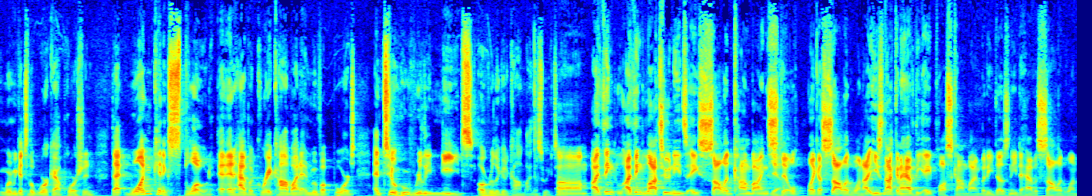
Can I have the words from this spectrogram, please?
when we get to the workout portion that one can explode and, have a great combine and move up boards, and two, who really needs a really good combine this week too? Um, I think I think Latu needs a solid combine yeah. still, like a solid one. I, he's not going to have the A plus combine, but he does need to have a solid one.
